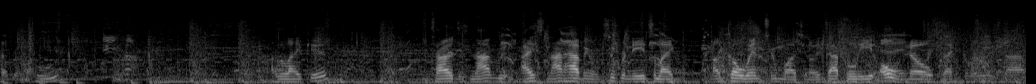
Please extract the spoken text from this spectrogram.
Cut. I like it. Tyler does not re- Ice not having super need to like uh, go in too much. You know, he's got the lead. Oh And no. Respectfully, he's not.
